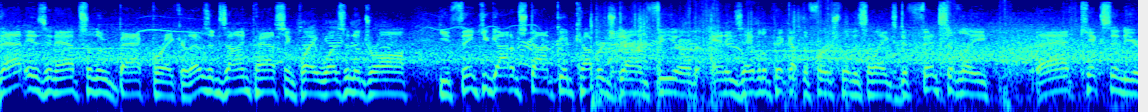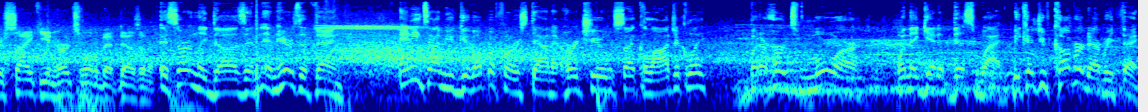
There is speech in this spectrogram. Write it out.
That is an absolute backbreaker. That was a design passing play, wasn't a draw. You think you got him stopped, good coverage downfield, and he's able to pick up the first with his legs. Defensively, that kicks into your psyche and hurts a little bit, doesn't it? It certainly does, and, and here's the thing. Anytime you give up a first down, it hurts you psychologically, but it hurts more when they get it this way because you've covered everything.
